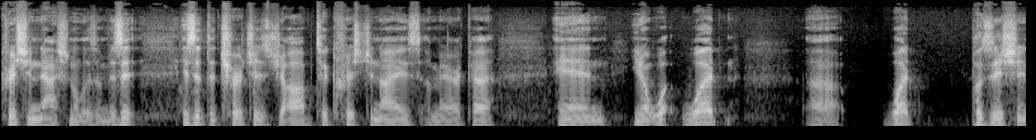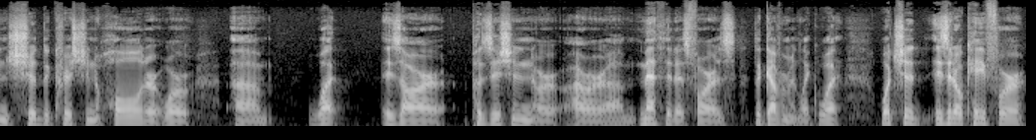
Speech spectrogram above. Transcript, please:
Christian nationalism. Is it is it the church's job to Christianize America? And you know what what uh, what position should the Christian hold, or or um, what is our position or our um, method as far as the government? Like what what should is it okay for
